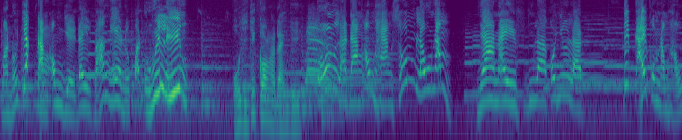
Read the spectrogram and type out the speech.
Mà nó dắt đàn ông về đây Bà nghe được bà đuổi liền. Ủa vậy chứ con là đàn gì? Con là đàn ông hàng xóm lâu năm. Nhà này là coi như là Tiếp đãi con nồng hậu.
